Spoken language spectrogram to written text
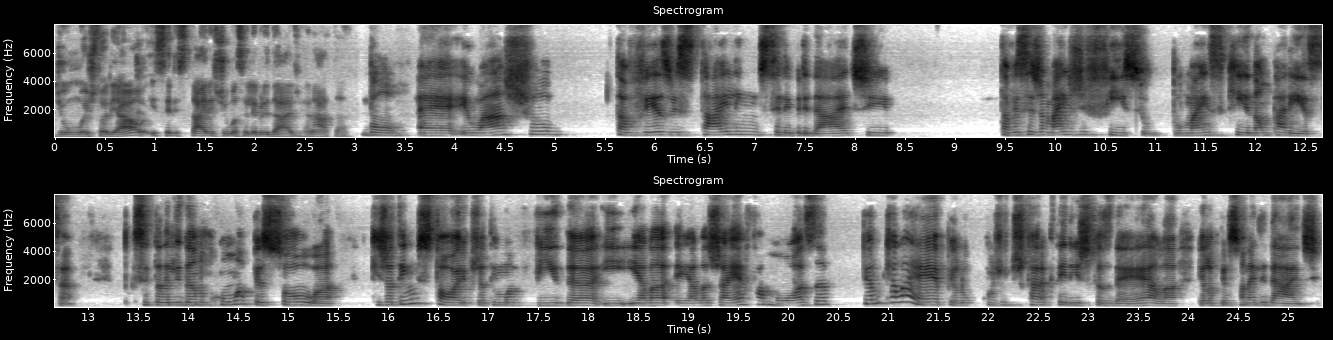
de um editorial e ser stylist de uma celebridade, Renata? Bom, é, eu acho talvez o styling de celebridade talvez seja mais difícil, por mais que não pareça, porque você está lidando com uma pessoa que já tem um histórico, já tem uma vida e, e ela, ela já é famosa pelo que ela é, pelo conjunto de características dela, pela personalidade.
